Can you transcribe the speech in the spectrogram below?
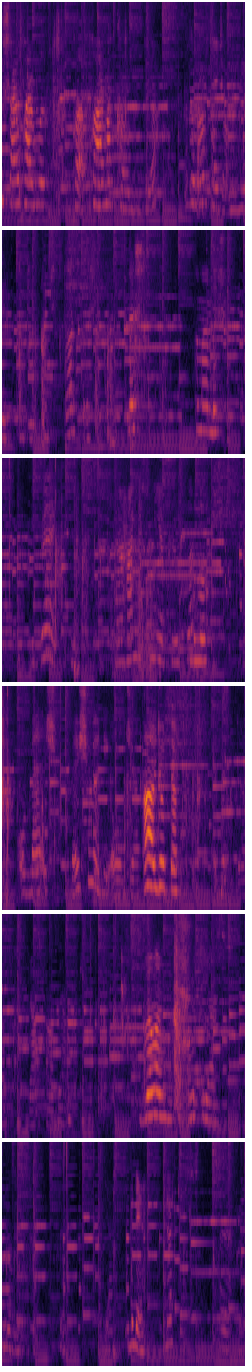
Üç tane parmak, pa- parmak kaldırıyor. O zaman sayacağım. Bir, iki, üç, dört, hangisini yapıyorsun? Bunu. O beş. Beş mi di- olacak? Aa dört dört. Evet dört. Biraz fazla yapmış. Ben Altı yaz. Bu ne? Dört yaz. Evet.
